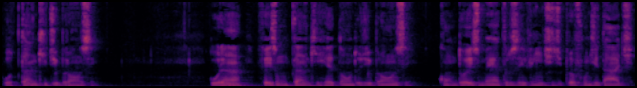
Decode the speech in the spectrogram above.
O tanque de bronze. Urã fez um tanque redondo de bronze com dois metros e vinte de profundidade,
